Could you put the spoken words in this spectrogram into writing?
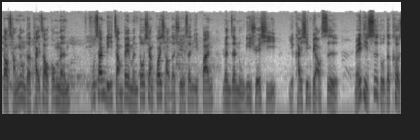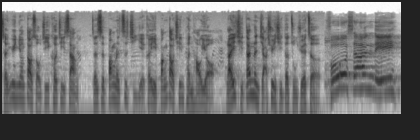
到常用的拍照功能，福山里长辈们都像乖巧的学生一般，认真努力学习，也开心表示，媒体试读的课程运用到手机科技上。真是帮了自己，也可以帮到亲朋好友，来一起担任假讯息的主角者。福山里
